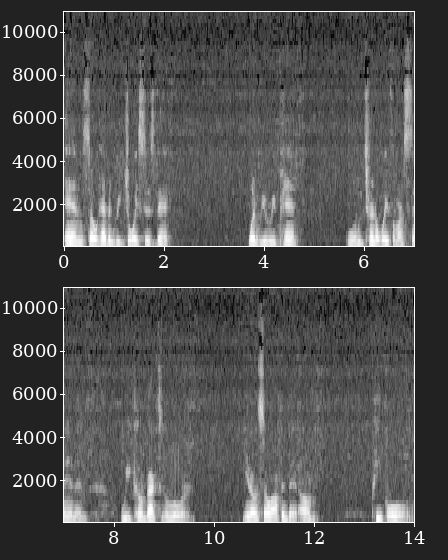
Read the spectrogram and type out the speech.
And so heaven rejoices that when we repent, when we turn away from our sin and we come back to the Lord, you know, so often that um people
